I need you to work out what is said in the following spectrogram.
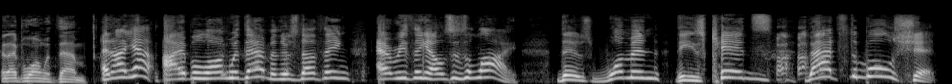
And I belong with them. And I, yeah, I belong with them, and there's nothing, everything else is a lie. There's woman, these kids, that's the bullshit.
